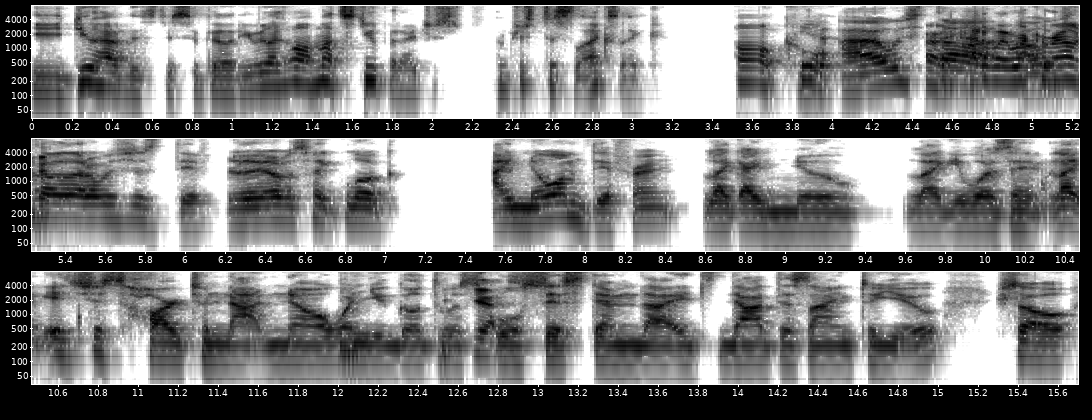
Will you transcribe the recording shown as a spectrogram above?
you do have this disability, you're like, oh, I'm not stupid. I just I'm just dyslexic. Oh, cool. Yeah, I always All thought right, how do I work always around it? thought that I was just different. I was like, look, I know I'm different. Like I knew, like it wasn't like it's just hard to not know when you go to a school Yes. system that it's not designed to you. So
